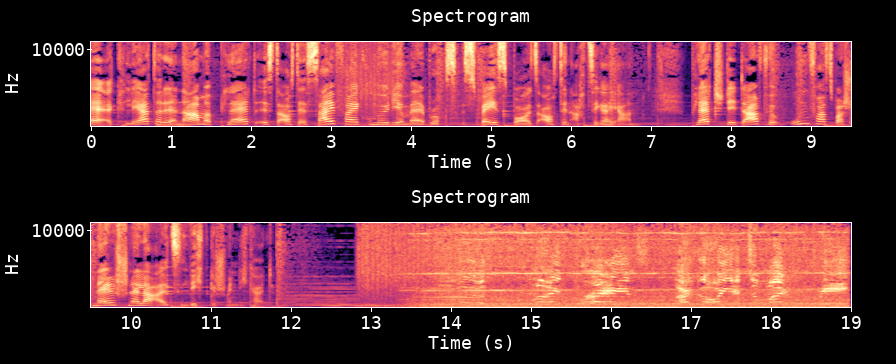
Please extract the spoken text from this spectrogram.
Er erklärte, der Name Plaid ist aus der Sci-Fi-Komödie Mel Brooks Spaceballs aus den 80er Jahren. Plätt steht dafür unfassbar schnell, schneller als Lichtgeschwindigkeit. My brains are going into my feet.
